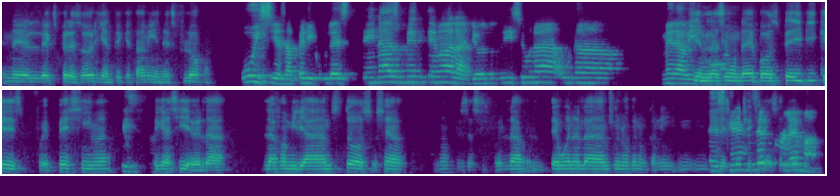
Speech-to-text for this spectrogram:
en el Expreso de Oriente, que también es floja. Uy, sí, esa película es tenazmente mala. Yo hice una, una, me la vi. Y en la segunda de Boss Baby, que fue pésima. Oiga, sí, de verdad. La familia Adams 2, o sea, no, pues así fue la, de buena la Adams 1 que nunca ni. Es que ese es el problema.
